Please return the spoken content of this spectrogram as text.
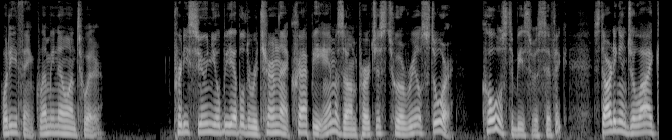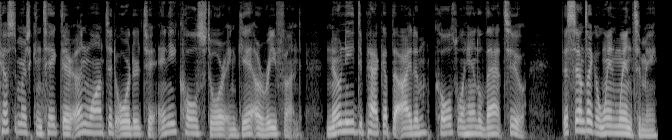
What do you think? Let me know on Twitter. Pretty soon, you'll be able to return that crappy Amazon purchase to a real store. Kohl's, to be specific. Starting in July, customers can take their unwanted order to any Kohl's store and get a refund. No need to pack up the item, Kohl's will handle that too. This sounds like a win win to me.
